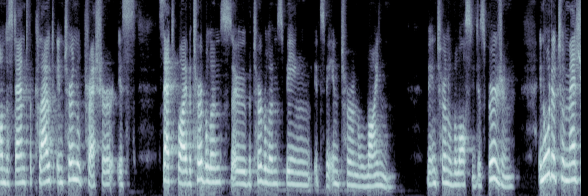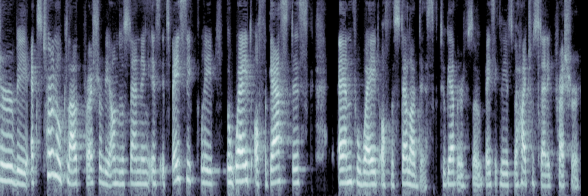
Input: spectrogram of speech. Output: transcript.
understand the cloud internal pressure is set by the turbulence. So the turbulence being, it's the internal line, the internal velocity dispersion. In order to measure the external cloud pressure, the understanding is it's basically the weight of the gas disk and the weight of the stellar disk together. So basically it's the hydrostatic pressure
